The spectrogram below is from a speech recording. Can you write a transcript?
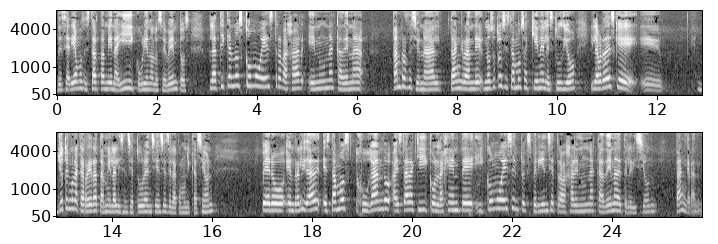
desearíamos estar también ahí cubriendo los eventos. Platícanos cómo es trabajar en una cadena tan profesional, tan grande. Nosotros estamos aquí en el estudio y la verdad es que eh, yo tengo la carrera, también la licenciatura en Ciencias de la Comunicación pero en realidad estamos jugando a estar aquí con la gente y cómo es en tu experiencia trabajar en una cadena de televisión tan grande.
